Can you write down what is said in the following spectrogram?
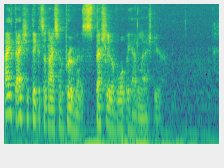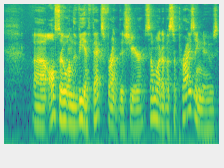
I actually think it's a nice improvement, especially over what we had last year. Uh, also on the VFX front this year, somewhat of a surprising news,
